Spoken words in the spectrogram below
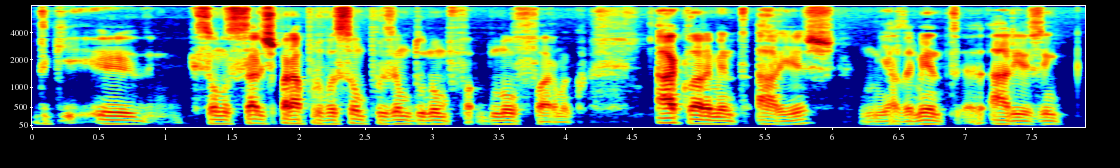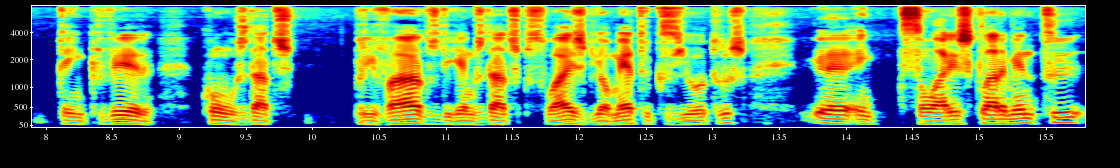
de que, uh, que, são necessários para a aprovação, por exemplo, do novo, do novo fármaco. Há claramente áreas, nomeadamente áreas em que têm que ver com os dados privados, digamos, dados pessoais, biométricos e outros, eh, em que são áreas claramente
